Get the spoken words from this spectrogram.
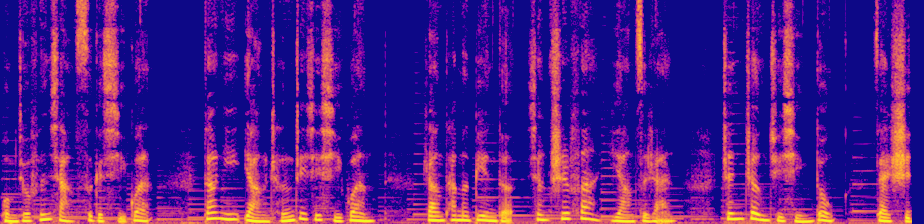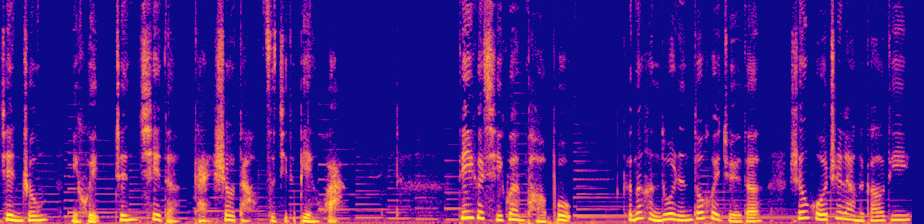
我们就分享四个习惯。当你养成这些习惯，让他们变得像吃饭一样自然，真正去行动，在实践中，你会真切地感受到自己的变化。第一个习惯，跑步。可能很多人都会觉得，生活质量的高低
